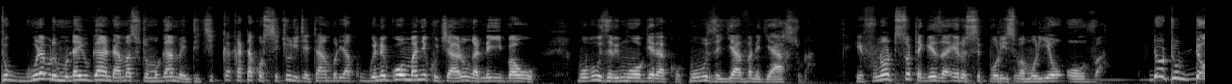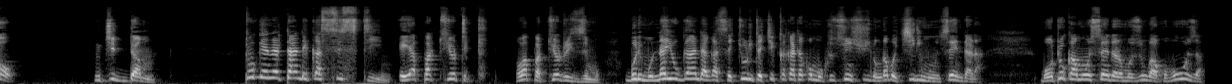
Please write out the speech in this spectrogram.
Tugule buli munnauganda amaaso tumugambe nti kikkakatako security etambulira ku gwe ne gwomanyi ku kyalo nga neyibawo mubuuze bimwogerako mubuuze gyava ne gyasula. If not so tegeeza lc police bamulyewo over. Do to do nkiddamu. Tugenda tandika system eya patriotic oba patriotism. Buli munnauganda nga security kikkakatako mu constitution nga bwe kiri mu nsi endala. Bw'otuuka mu nsi endala omuzungu akubuuza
